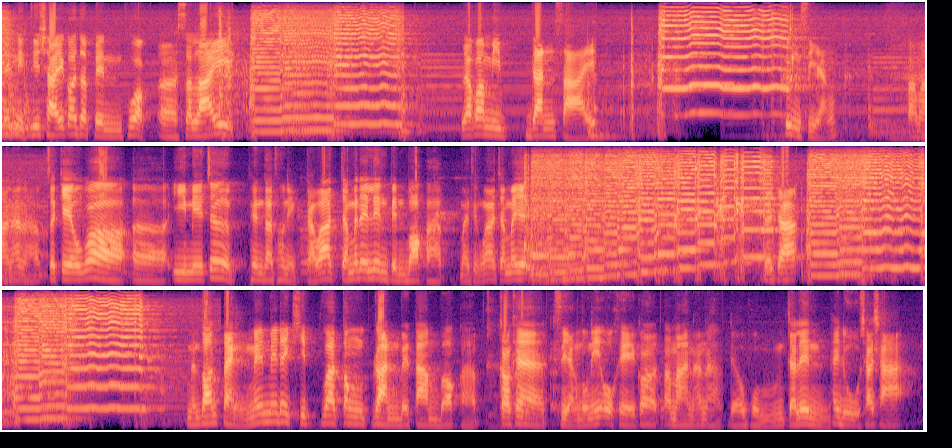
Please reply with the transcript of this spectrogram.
เทคนิคที่ใช้ก็จะเป็นพวกสไลด์ แล้วก็มีดันสาย ครึ่งเสียงประมาณนั้นนะครับ สเกลก็เอ่อ E major pentatonic แต่ว่าจะไม่ได้เล่นเป็นบล็อกครับ หมายถึงว่าจะไม่แต่จะ เหมือนตอนแต่งไม่ไม่ได้คิดว่าต้องรันไปตามบล็อกครับ ก็แค่เสียงตรงนี้โอเคก็ประมาณนั้นนะครับ เดี๋ยวผมจะเล่นให้ดูช้าๆ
